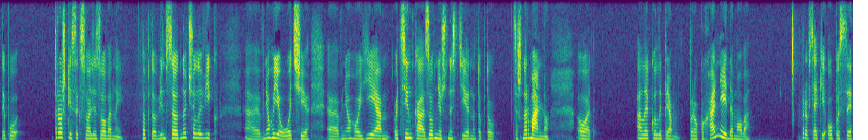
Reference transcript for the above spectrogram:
типу, трошки сексуалізований. Тобто він все одно чоловік. Е, В нього є очі, е, в нього є оцінка зовнішності, ну тобто це ж нормально. От. Але коли прям про кохання йде мова, про всякі описи,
